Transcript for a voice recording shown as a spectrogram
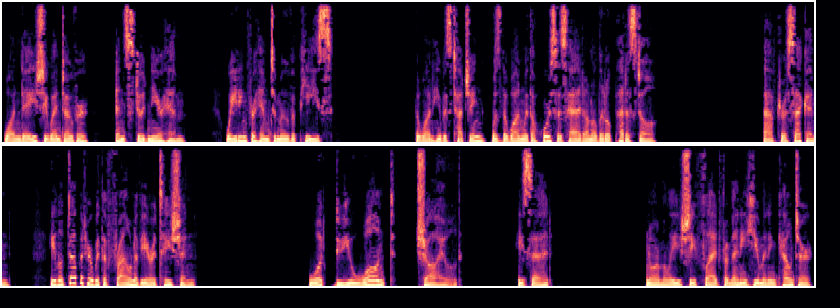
One day she went over and stood near him, waiting for him to move a piece. The one he was touching was the one with a horse's head on a little pedestal. After a second, he looked up at her with a frown of irritation. What do you want, child? he said. Normally, she fled from any human encounter,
